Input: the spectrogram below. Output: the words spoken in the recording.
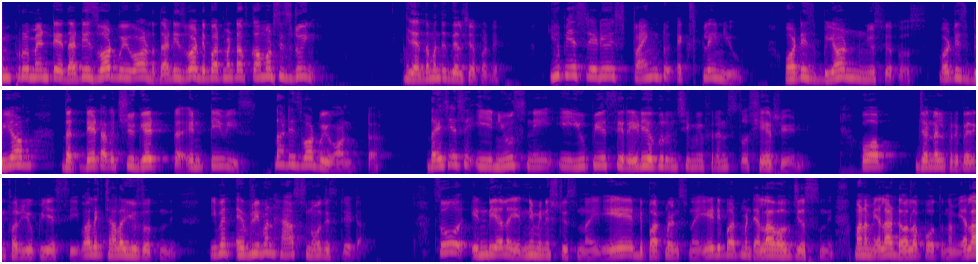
ఇంప్రూవ్మెంటే that is what we want that is what department of commerce is doing ఇది ఎంతమందికి తెలిసి చెప్పండి? UPS radio is trying to explain you what is beyond news papers what is beyond that data which you get in TVs that is what we want దయచేసి ఈ న్యూస్ని ఈ యూపీఎస్సీ రేడియో గురించి మీ ఫ్రెండ్స్తో షేర్ చేయండి. హో జనరల్ ప్రిపేరింగ్ ఫర్ యూపీఎస్సీ వాళ్ళకి చాలా యూజ్ అవుతుంది. Even every one has to know this data so ఇండియాలో ఎన్ని మినిస్ట్రీస్ ఉన్నాయి? ఏ డిపార్ట్మెంట్స్ ఉన్నాయి? ఏ డిపార్ట్మెంట్ ఎలా వర్క్ చేస్తుంది? మనం ఎలా డెవలప్ అవుతున్నాం? ఎలా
